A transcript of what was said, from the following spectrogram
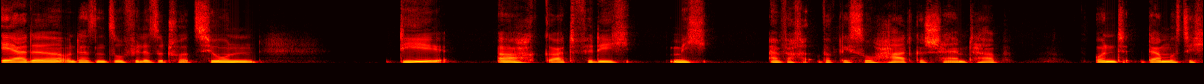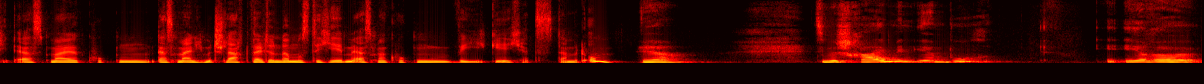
Erde und da sind so viele Situationen, die, ach Gott, für die ich mich einfach wirklich so hart geschämt habe. Und da musste ich erstmal gucken, das meine ich mit Schlachtfeld, und da musste ich eben erstmal gucken, wie gehe ich jetzt damit um. Ja. Sie beschreiben in Ihrem Buch ihre,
